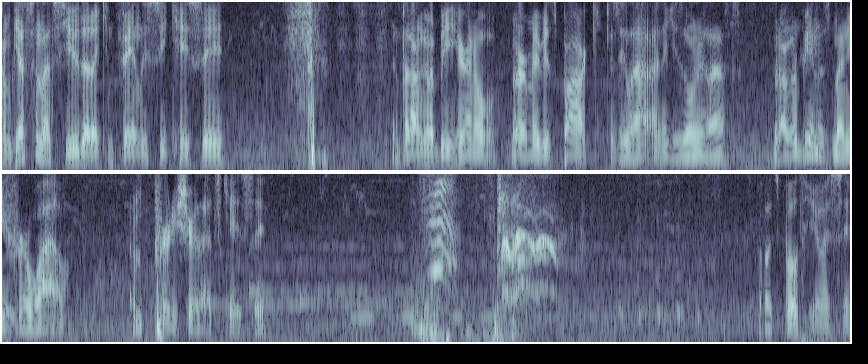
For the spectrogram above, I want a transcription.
I'm guessing that's you that I can faintly see KC. but I'm gonna be here in a, or maybe it's Buck because he laughed. I think he's the only one who laughed. But I'm gonna be in this menu for a while. I'm pretty sure that's KC. Oh, it's both of you. I see.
